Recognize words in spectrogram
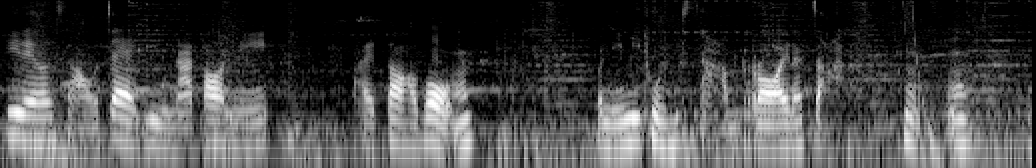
พี่ไดโนเสาแจกอยู่นะตอนนี้ ไปต่อครับผม วันนี้มีทุนที่ 300 นะจ๊ะหืมจะ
